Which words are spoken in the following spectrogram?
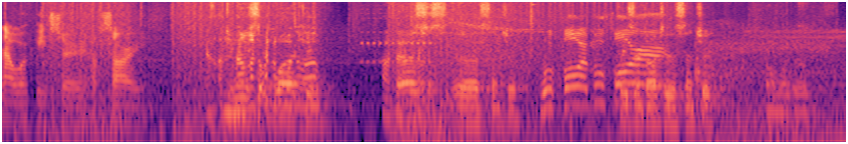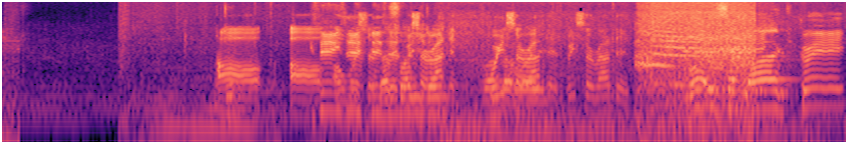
Not working, sir. I'm sorry. Can you not working? Oh, no, it's just uh, Sentry. Move forward, move forward! Please don't die to the Sentry. Oh my god. Oh, oh, oh, we're, there, sur- he's That's why we're surrounded. We're surrounded. We're surrounded. What is that lag? Greg,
